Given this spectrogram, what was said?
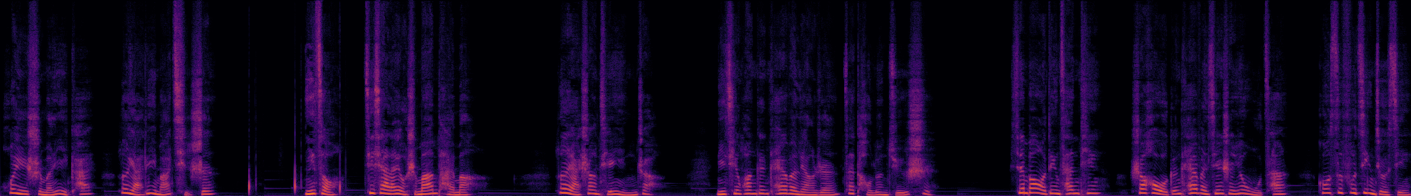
会议室门一开，乐雅立马起身：“倪总，接下来有什么安排吗？”乐雅上前迎着。倪清欢跟 Kevin 两人在讨论局势：“先帮我订餐厅，稍后我跟 Kevin 先生用午餐，公司附近就行。”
